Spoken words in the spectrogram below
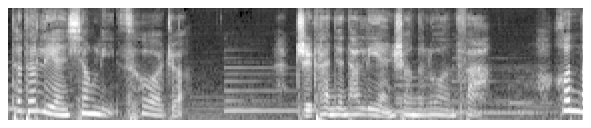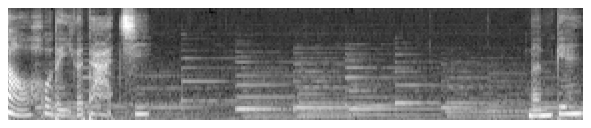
他的脸向里侧着，只看见他脸上的乱发和脑后的一个大鸡。门边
